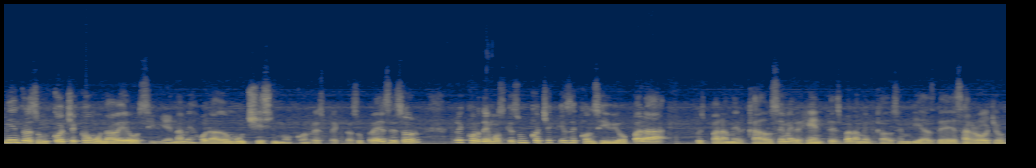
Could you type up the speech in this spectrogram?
mientras un coche como un Aveo, si bien ha mejorado muchísimo con respecto a su predecesor, recordemos que es un coche que se concibió para, pues, para mercados emergentes, para mercados en vías de desarrollo,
